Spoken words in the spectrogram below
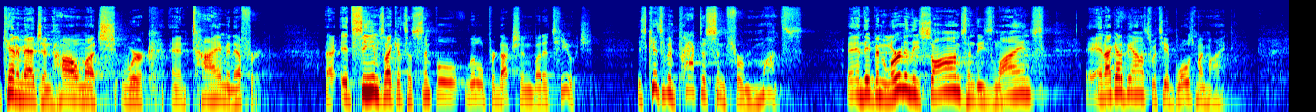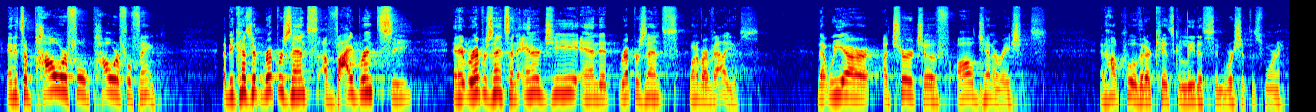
You can't imagine how much work and time and effort. Uh, it seems like it's a simple little production, but it's huge. These kids have been practicing for months, and they've been learning these songs and these lines. And I got to be honest with you, it blows my mind. And it's a powerful, powerful thing because it represents a vibrancy and it represents an energy and it represents one of our values that we are a church of all generations. And how cool that our kids could lead us in worship this morning.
